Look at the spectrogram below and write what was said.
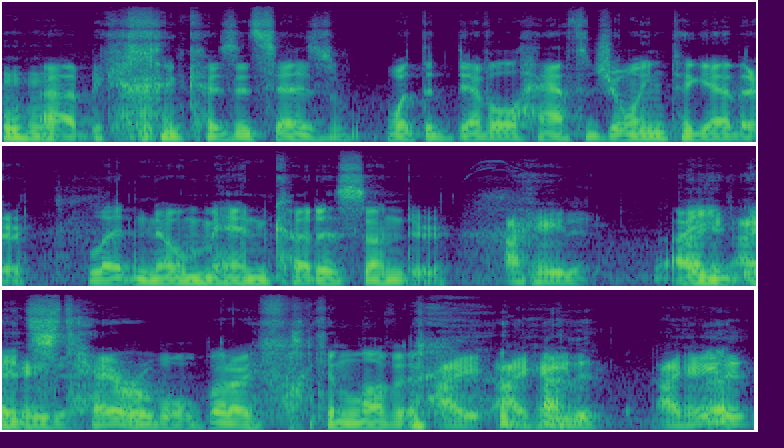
Mm-hmm. uh, because, because it says, "What the devil hath joined together, let no man cut asunder." I hate it. I, I it's hate it. terrible, but I fucking love it. I, I hate it. I hate it.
